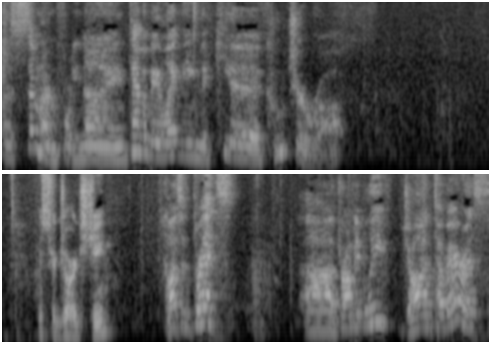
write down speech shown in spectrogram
out of 749. Tampa Bay Lightning Nikita Kucherov. Mr. George G. Constant threats. Uh, Toronto Maple Leaf John Tavares.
